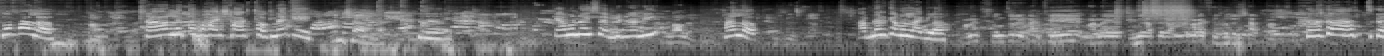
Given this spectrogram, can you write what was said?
খুব ভালো। তাহলে তো ভাই সার্থক নাকি? হ্যাঁ। কেমন হয়েছে বিরিয়ানি? ভালো? আপনার কেমন লাগল? অনেক সুন্দর এটা খেয়ে মানে মিরাতে রান্না করা খিচুড়ির স্বাদ পাচ্ছি। আচ্ছা।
